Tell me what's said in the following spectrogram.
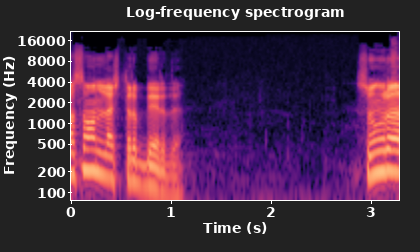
osonlashtirib berdi. So'ngra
